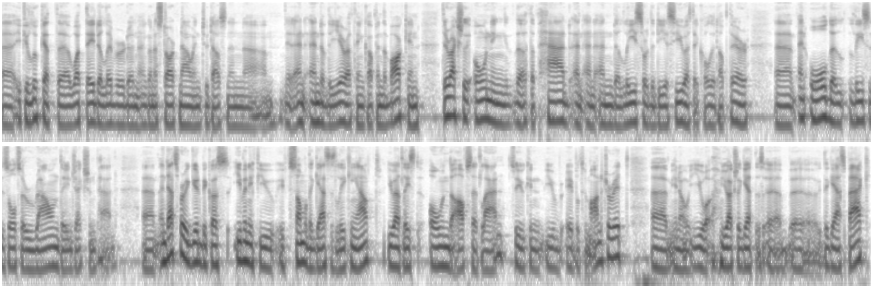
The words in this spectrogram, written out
uh, if you look at the, what they delivered and are going to start now in 2000 and um, end, end of the year I think up in the Bakken, they're actually owning the the pad and and and the lease or the DSU as they call it up there, um, and all the leases also around the injection pad. Um, and that's very good because even if you if some of the gas is leaking out, you at least own the offset land, so you can you're able to monitor it. Um, you know, you you actually get this, uh, uh, the gas back,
